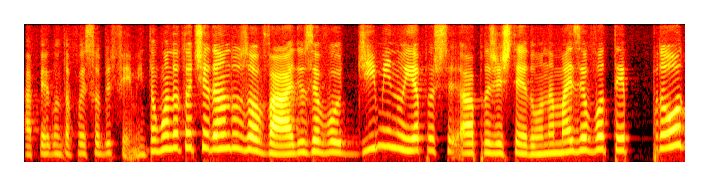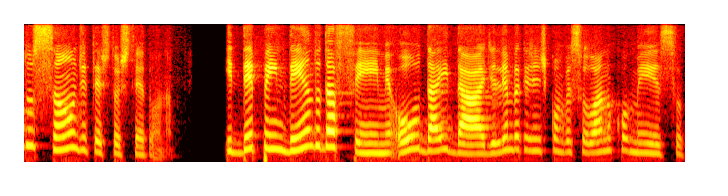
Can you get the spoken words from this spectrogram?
A pergunta foi sobre fêmea. Então, quando eu estou tirando os ovários, eu vou diminuir a progesterona, mas eu vou ter produção de testosterona. E dependendo da fêmea ou da idade, lembra que a gente conversou lá no começo?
